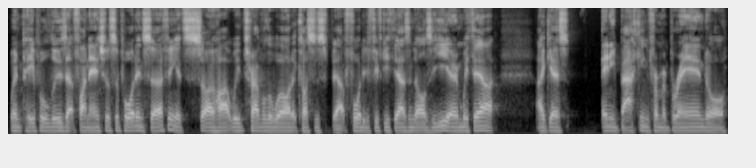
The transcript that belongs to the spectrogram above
when people lose that financial support in surfing, it's so hard. We travel the world; it costs us about forty to fifty thousand dollars a year, and without, I guess, any backing from a brand or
